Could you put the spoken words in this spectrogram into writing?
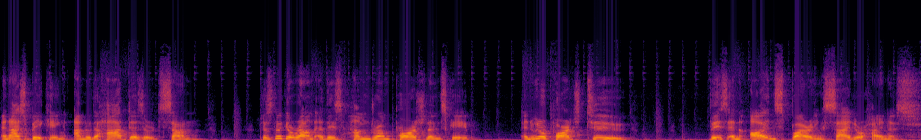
and us baking under the hot desert sun. Just look around at this humdrum parched landscape. And we're parched too. This an awe-inspiring sight, Your Highness.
